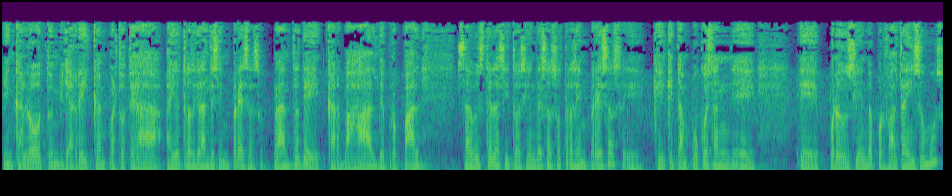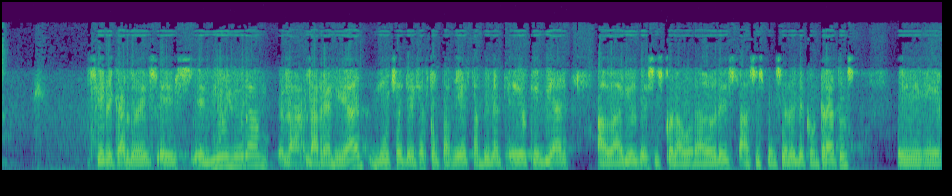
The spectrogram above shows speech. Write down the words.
en Caloto, en Villarrica, en Puerto Tejada, hay otras grandes empresas, plantas de Carvajal, de Propal. ¿Sabe usted la situación de esas otras empresas eh, que, que tampoco están eh, eh, produciendo por falta de insumos? Sí, Ricardo, es, es, es muy dura la, la realidad. Muchas de esas compañías también han tenido que enviar a varios de sus colaboradores a suspensiones de contratos. Eh,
